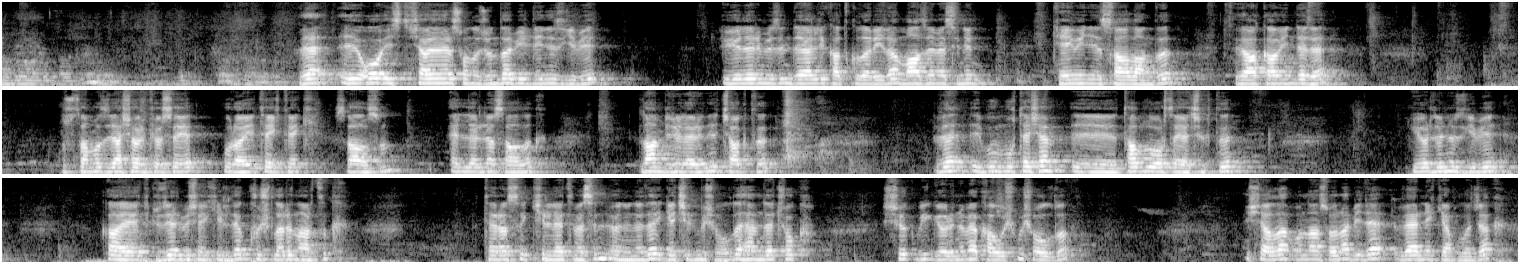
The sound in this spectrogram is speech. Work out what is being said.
Ve e, o istişareler sonucunda bildiğiniz gibi üyelerimizin değerli katkılarıyla malzemesinin temini sağlandı ve akabinde de ustamız Yaşar Köse burayı tek tek sağ olsun ellerine sağlık lambirilerini çaktı ve e, bu muhteşem e, tablo ortaya çıktı. Gördüğünüz gibi gayet güzel bir şekilde kuşların artık terası kirletmesinin önüne de geçilmiş oldu. Hem de çok şık bir görünüme kavuşmuş oldu. İnşallah bundan sonra bir de vernik yapılacak.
